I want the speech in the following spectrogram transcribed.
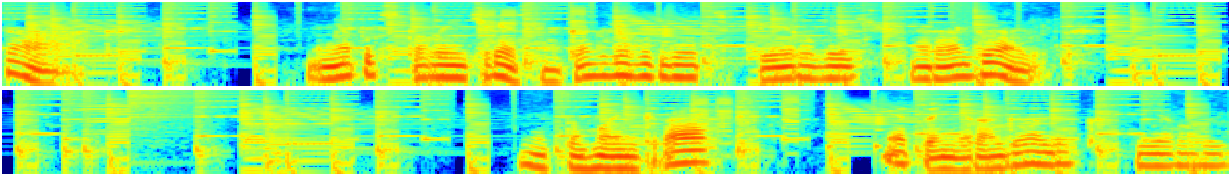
Итак, мне тут стало интересно, как же выглядит первый рогалик. Это Майнкрафт. Это не рогалик первый.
